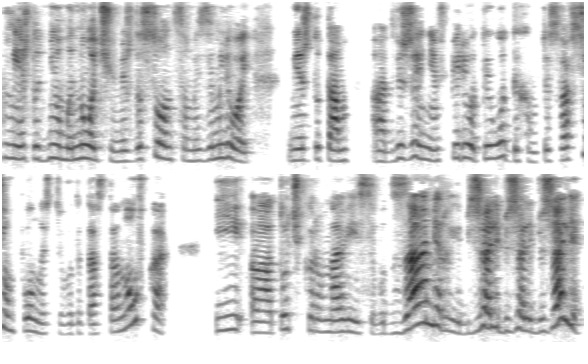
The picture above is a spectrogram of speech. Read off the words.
между днем и ночью, между солнцем и землей, между там а, движением вперед и отдыхом, то есть во всем полностью вот эта остановка и а, точка равновесия. Вот замерли, бежали, бежали, бежали,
